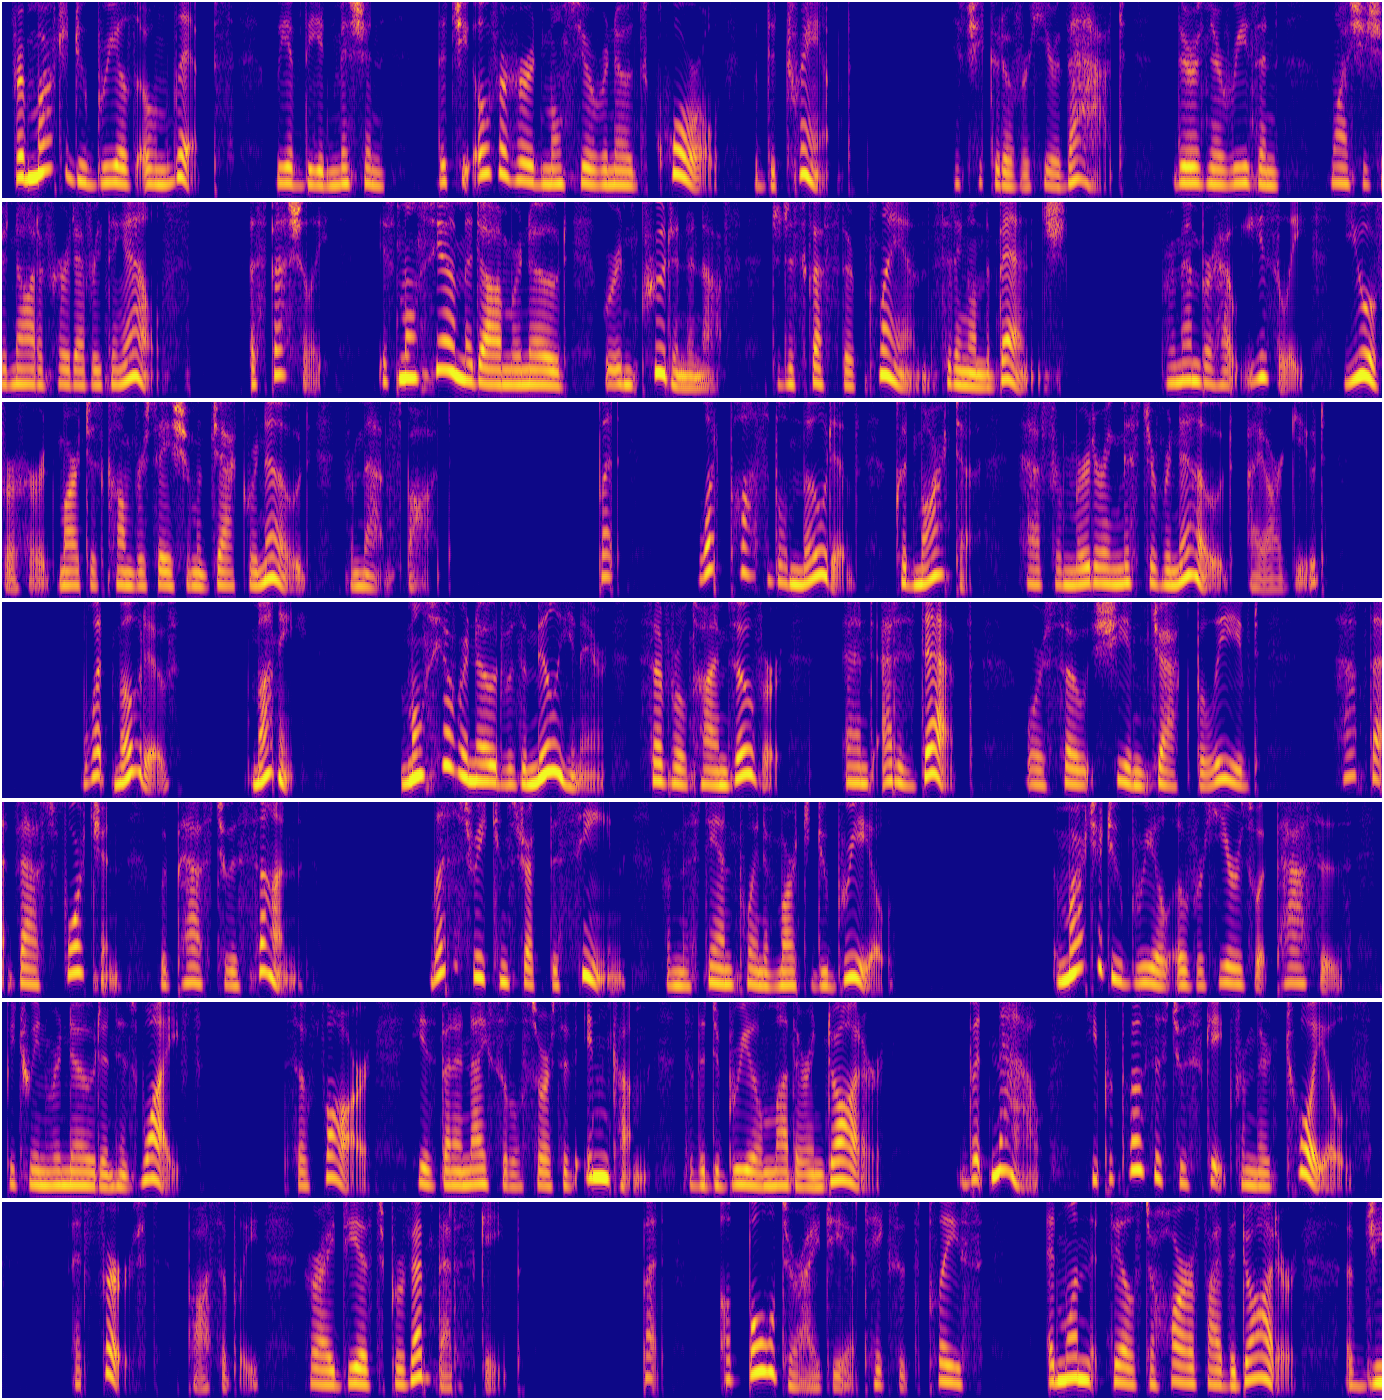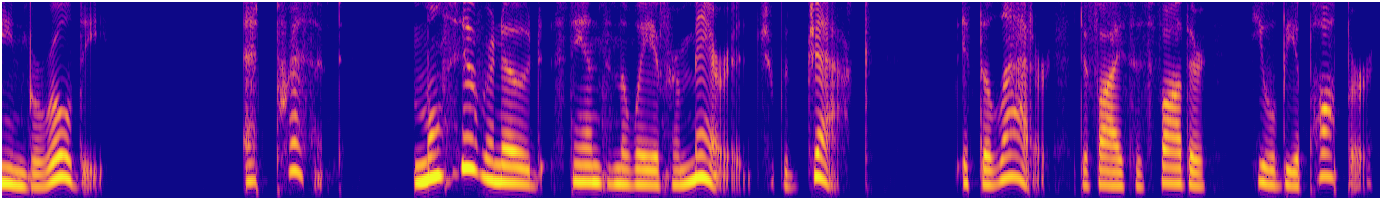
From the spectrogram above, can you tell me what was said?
From Marthe Dubreuil's own lips, we have the admission that she overheard Monsieur Renaud's quarrel with the tramp. If she could overhear that, there is no reason why she should not have heard everything else, especially if Monsieur and Madame Renaud were imprudent enough to discuss their plan sitting on the bench. Remember how easily you overheard Marthe's conversation with Jack Renaud from that spot. But what possible motive could Marthe have for murdering Mr. Renaud? I argued. What motive? Money. Monsieur Renaud was a millionaire several times over, and at his death, or so she and Jack believed, half that vast fortune would pass to his son. Let us reconstruct the scene from the standpoint of Marthe Dubreuil. Marthe Dubreuil overhears what passes between Renaud and his wife. So far, he has been a nice little source of income to the Dubreuil mother and daughter, but now he proposes to escape from their toils. At first, possibly, her idea is to prevent that escape. But a bolder idea takes its place, and one that fails to horrify the daughter of Jean Beroldy. At present, Monsieur Renaud stands in the way of her marriage with Jack. If the latter defies his father, he will be a pauper,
